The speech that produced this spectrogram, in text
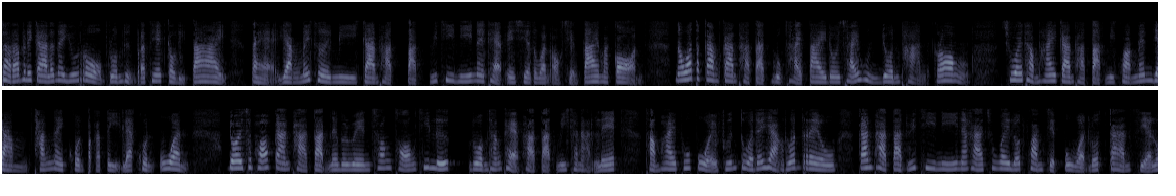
สหรัฐอเมริกาและในยุโรปรวมถึงประเทศเกาหลีใต้ แต่ยังไม่เคยมีการผ่าตัดวิธีนี้ในแถบเอเชียตะวันออกเฉียงใต้มาก่อน นวัตกรรมการผ่าตัดปลูกถ่ายไตโดยใช้หุ่นยนต์ผ่านกล้องช่วยทำให้การผ่าตัดมีความแม่นยำทั้งในคนปกติและคนอ้วน โดยเฉพาะการผ่าตัดในบริเวณช่องท้องที่ลึก รวมทั้งแผลผ่าตัดมีขนาดเล็กทำให้ผู้ป่วยฟื้นตัวได้อย่างรวดเร็ว การผ่าตัดวิธีนี้นะคะ ช่วยลดความเจ็บปวด ลดการเสียโล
